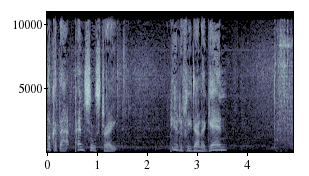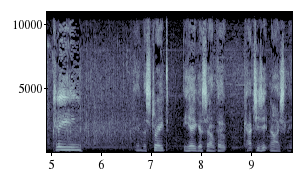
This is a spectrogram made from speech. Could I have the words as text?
Look at that, pencil straight. Beautifully done again. Clean in the straight. Jaeger Salto catches it nicely.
